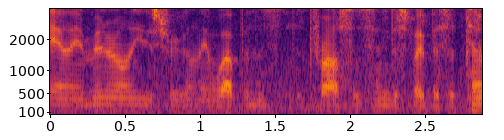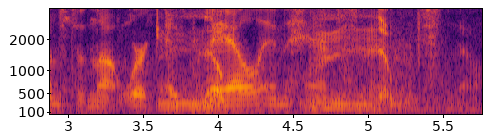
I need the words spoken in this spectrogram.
Alien mineral used frequently in weapons processing, despite best attempts, does not work as Nope. male enhancement. No.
